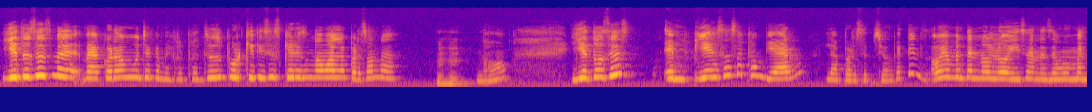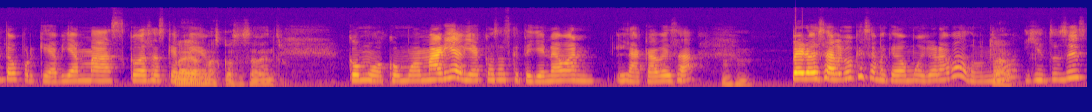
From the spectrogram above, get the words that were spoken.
Y entonces me, me acuerdo mucho que me dijo, "Pero entonces, ¿por qué dices que eres una mala persona? ¿No? Y entonces empiezas a cambiar la percepción que tienes. Obviamente no lo hice en ese momento porque había más cosas que Traías me... más cosas adentro. Como, como a Mari había cosas que te llenaban la cabeza, pero es algo que se me quedó muy grabado, ¿no? Claro. Y entonces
